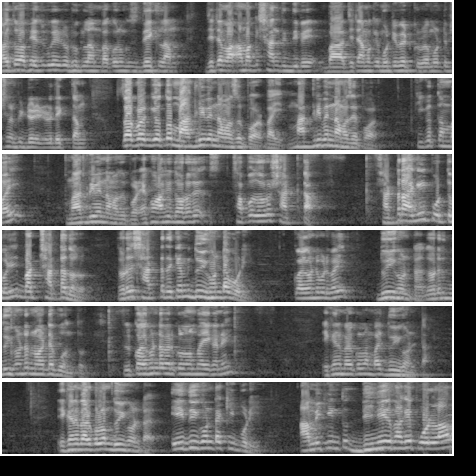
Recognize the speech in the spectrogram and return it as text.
হয়তো বা ফেসবুকে একটু ঢুকলাম বা কোনো কিছু দেখলাম, যেটা আমাকে শান্তি দিবে বা যেটা আমাকে মোটিভেট করবে মোটিভেশন ভিডিও টিডিও দেখতাম। তারপর কি হতো? মাগরিবের নামাজের পর, ভাই, মাগরিবের নামাজের পর, কি করতাম ভাই? মাগরিবের নামাজের পর। এখন আসি ধরো যে সাপোজ ধরো সাতটা। সাতটার আগেই পড়তে পারি বাট সাতটা ধরো। ধরো সাতটা থেকে আমি দুই ঘণ্টা পড়ি। কয় ঘণ্টা পড়ি ভাই? দুই ঘণ্টা। ধরো দুই ঘণ্টা নয়টা পর্যন্ত। তাহলে কয় ঘণ্টা বের করলাম ভাই এখানে? এখানে বের করলাম ভাই দুই ঘণ্টা। এখানে বের করলাম দুই ঘণ্টা। এই দুই ঘণ্টা কি পড়ি? আমি কিন্তু দিনের ভাগে পড়লাম,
